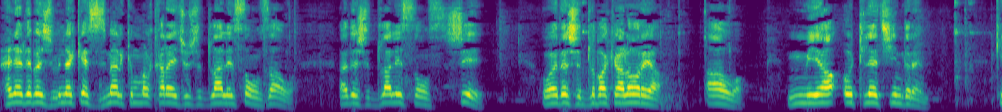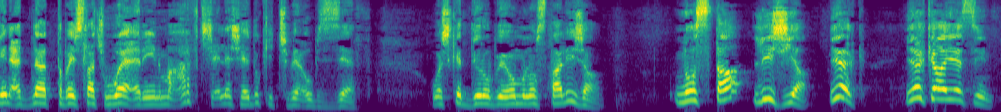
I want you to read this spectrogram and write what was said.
حنا دابا جبنا كاس الزمان كمل قرايته شد la licence ها هو. هذا شد la licence شتي وهذا شد البكالوريا ها هو. 130 درهم. كاين عندنا الطبيصلات واعرين ما عرفتش علاش هادو كيتباعوا بزاف. واش كديروا بهم نوستاليجا نوستاليجيا ياك. ياك ياسين.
